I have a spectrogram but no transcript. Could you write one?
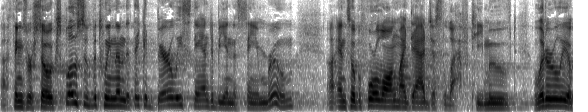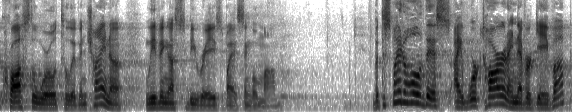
Uh, things were so explosive between them that they could barely stand to be in the same room. Uh, and so before long, my dad just left. He moved literally across the world to live in China, leaving us to be raised by a single mom. But despite all of this, I worked hard, I never gave up.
